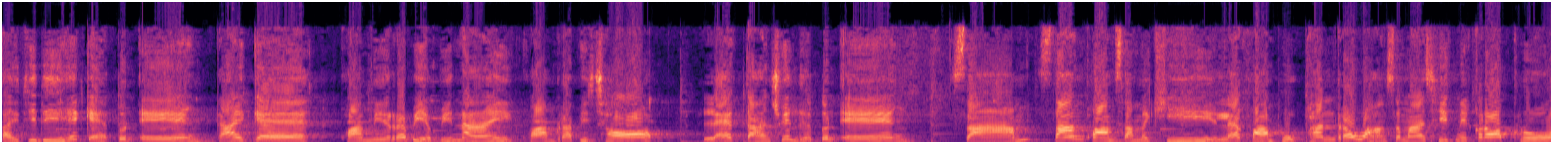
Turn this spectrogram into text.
สัยที่ดีให้แก่ตนเอง ได้แก่ ความมีระเบียบวินัย ความรับผิดชอบ และการช่วยเหลือตนเอง 3. สร้างความสามัคคีและความผูกพันระหว่างสมาชิกในครอบครัว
